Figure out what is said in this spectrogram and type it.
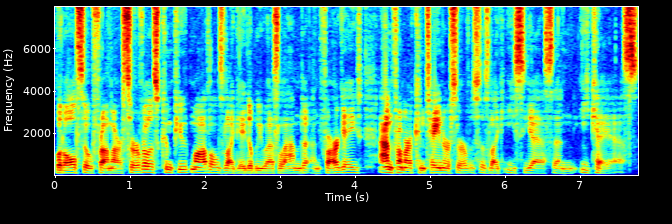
but also from our serverless compute models like AWS Lambda and Fargate, and from our container services like ECS and EKS.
